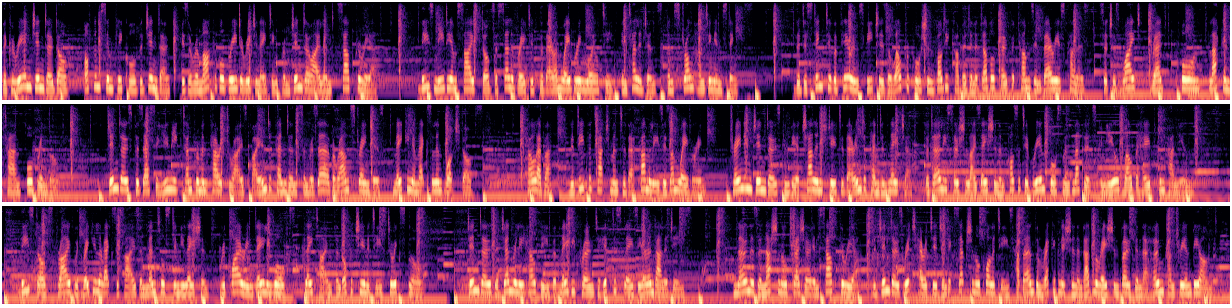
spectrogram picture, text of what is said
The Korean Jindo dog, often simply called the Jindo, is a remarkable breed originating from Jindo Island, South Korea. These medium-sized dogs are celebrated for their unwavering loyalty, intelligence, and strong hunting instincts. The distinctive appearance features a well-proportioned body covered in a double coat that comes in various colors, such as white, red, fawn, black and tan, or brindle. Jindos possess a unique temperament characterized by independence and reserve around strangers, making them excellent watchdogs. However, the deep attachment to their families is unwavering. Training Jindos can be a challenge due to their independent nature, but early socialization and positive reinforcement methods can yield well-behaved companions. These dogs thrive with regular exercise and mental stimulation, requiring daily walks, playtime, and opportunities to explore. Jindos are generally healthy but may be prone to hip dysplasia and allergies. Known as a national treasure in South Korea, the Jindo's rich heritage and exceptional qualities have earned them recognition and admiration both in their home country and beyond.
